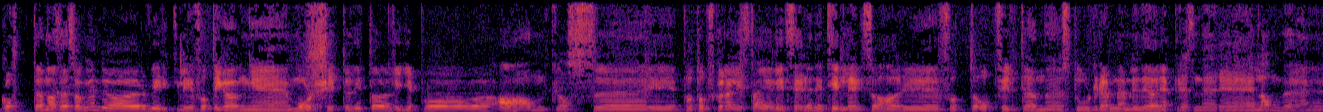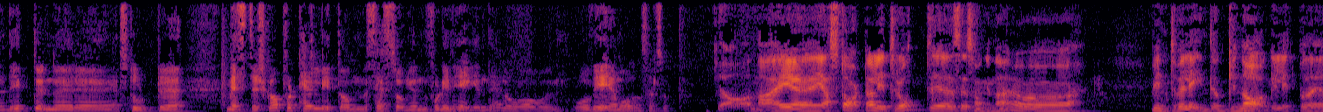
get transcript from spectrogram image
godt denne sesongen. Du har virkelig fått i gang eh, målskyttet ditt og ligger på annenplass eh, på toppskårerlista i Eliteserien. I tillegg så har du fått oppfylt en stor drøm, nemlig det å representere landet ditt under et stort mesterskap. Fortell litt om sesongen for din egen del, og, og VM òg, selvsagt. Ja, nei, jeg starta litt trått i sesongen her. og begynte vel egentlig å gnage litt på det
